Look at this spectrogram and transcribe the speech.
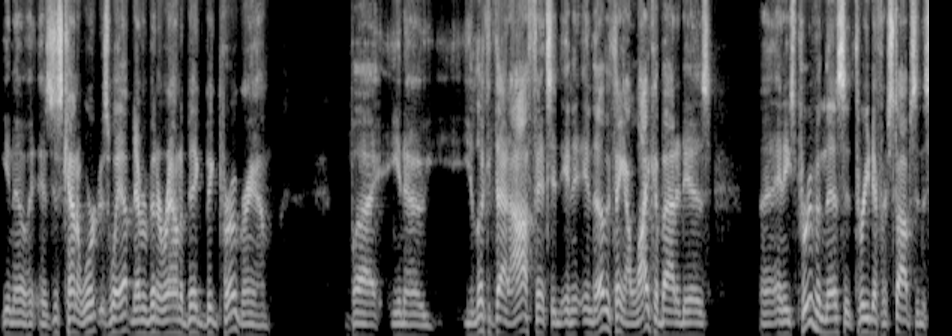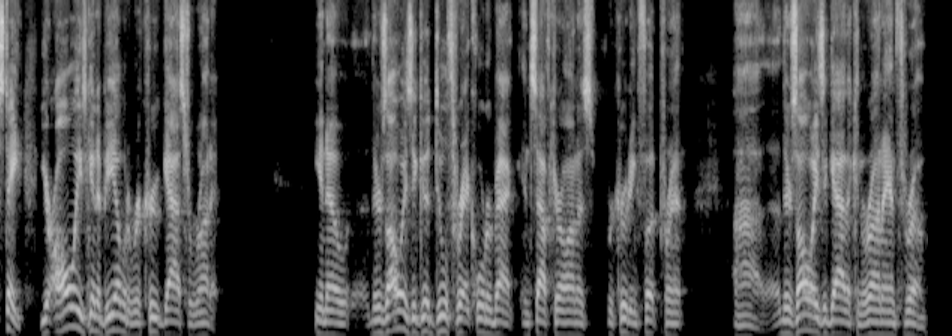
you know, has just kind of worked his way up, never been around a big, big program. But, you know, you look at that offense, and, and, and the other thing I like about it is, uh, and he's proven this at three different stops in the state, you're always going to be able to recruit guys to run it. You know, there's always a good dual threat quarterback in South Carolina's recruiting footprint. Uh, there's always a guy that can run and throw.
